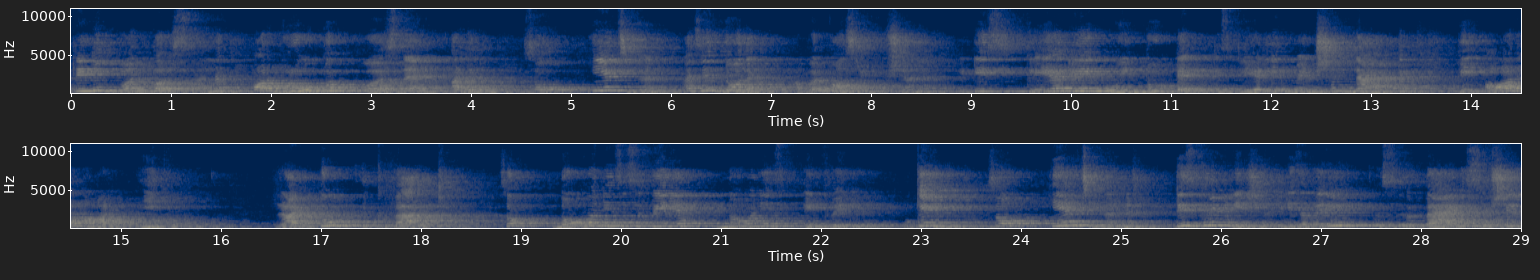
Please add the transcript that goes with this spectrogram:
treating one person or group worse than other. So here children as you know that our constitution it is clearly going to tell it is clearly mentioned that we all are equal. Right to equality so no one is superior no one is inferior. Okay? So here children discrimination. It is a very uh, bad social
